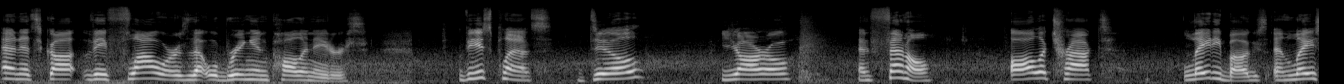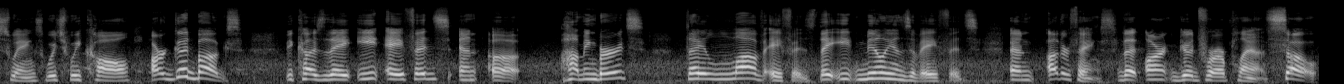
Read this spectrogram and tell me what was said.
and it's got the flowers that will bring in pollinators. These plants, dill, yarrow, and fennel all attract ladybugs and lacewings, which we call our good bugs because they eat aphids and uh, hummingbirds. They love aphids. They eat millions of aphids and other things that aren't good for our plants. So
